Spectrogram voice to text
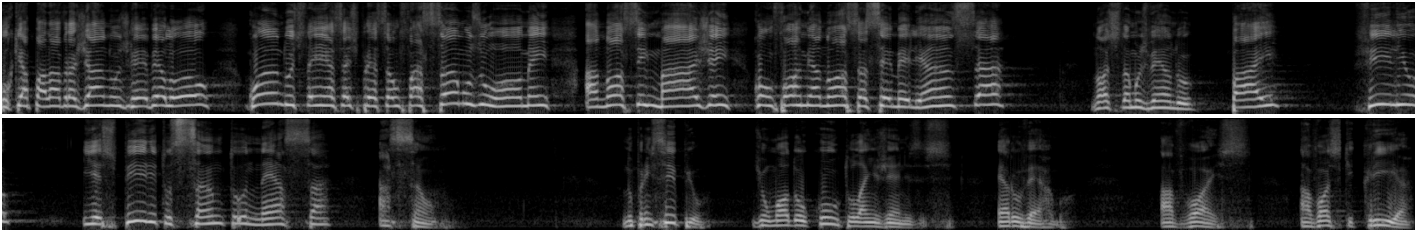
porque a palavra já nos revelou, quando tem essa expressão, façamos o homem a nossa imagem, conforme a nossa semelhança, nós estamos vendo Pai, Filho e Espírito Santo nessa ação. No princípio, de um modo oculto lá em Gênesis, era o Verbo, a voz, a voz que cria,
